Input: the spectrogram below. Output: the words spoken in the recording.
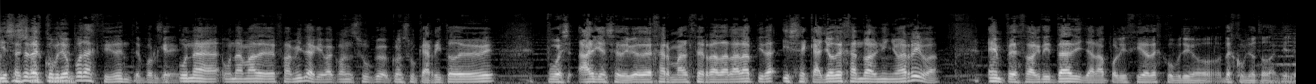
Y eso se descubrió por accidente, porque Sí. una, una madre de familia que iba con su, con su carrito de bebé, pues alguien se debió de dejar mal cerrada la lápida y se cayó dejando al niño arriba. Empezó a gritar y ya la policía descubrió, descubrió todo aquello.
